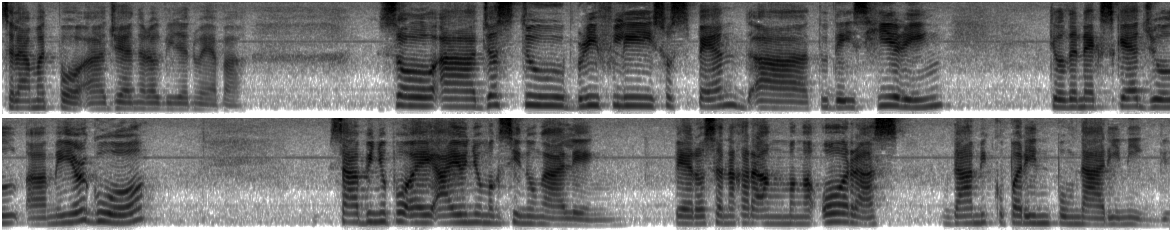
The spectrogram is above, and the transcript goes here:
Salamat po, uh, General Villanueva. So, uh, just to briefly suspend uh, today's hearing till the next schedule, uh, Mayor Guo, sabi niyo po ay ayaw niyo magsinungaling. Pero sa nakaraang mga oras, dami ko pa rin pong narinig.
